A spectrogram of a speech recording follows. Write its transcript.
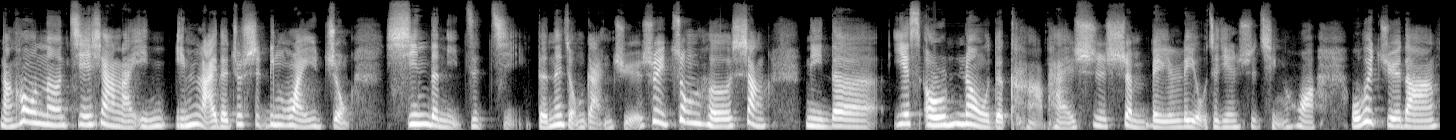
然后呢，接下来迎迎来的就是另外一种新的你自己的那种感觉。所以综合上，你的 Yes or No 的卡牌是圣杯六这件事情的话，我会觉得啊，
